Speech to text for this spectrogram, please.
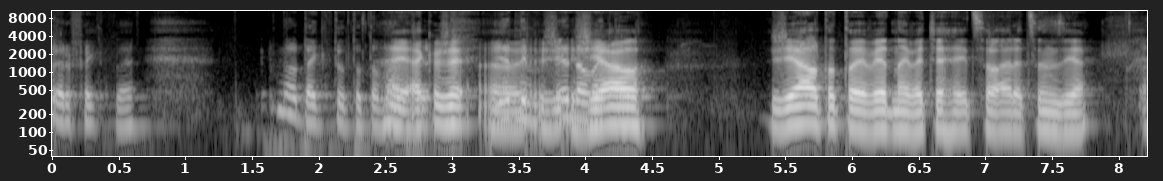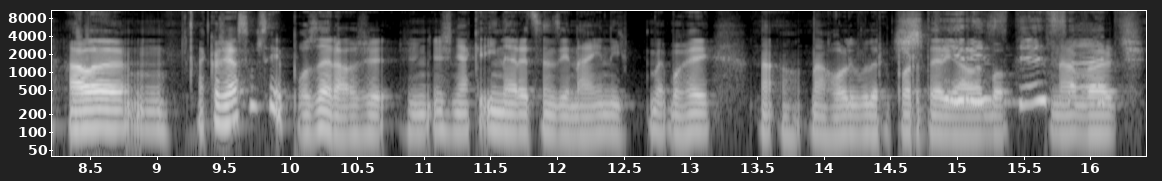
Perfektné. No tak toto to Hej, akože jedným, ži, žiaľ, žiaľ, toto je v jednej vete, hej, celá recenzia. Ale mm, akože ja som si jej pozeral, že, že nejaké iné recenzie na iných, nebo hej, na, na Hollywood Reportery alebo na Verge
